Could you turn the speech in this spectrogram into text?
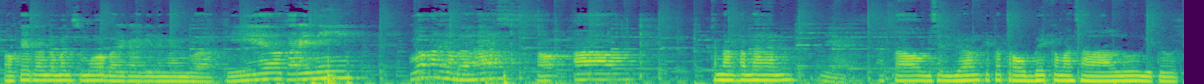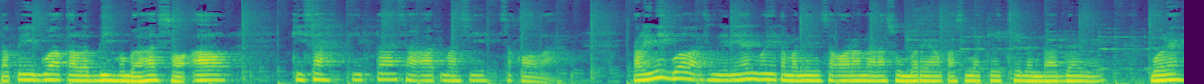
Oke teman-teman semua balik lagi dengan gua Akil. Kali ini gua akan ngebahas soal kenang-kenangan ya atau bisa dibilang kita throwback ke masa lalu gitu. Tapi gua akan lebih membahas soal kisah kita saat masih sekolah. Kali ini gua nggak sendirian, gue ditemenin seorang narasumber yang pastinya kece dan badai ya. Boleh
